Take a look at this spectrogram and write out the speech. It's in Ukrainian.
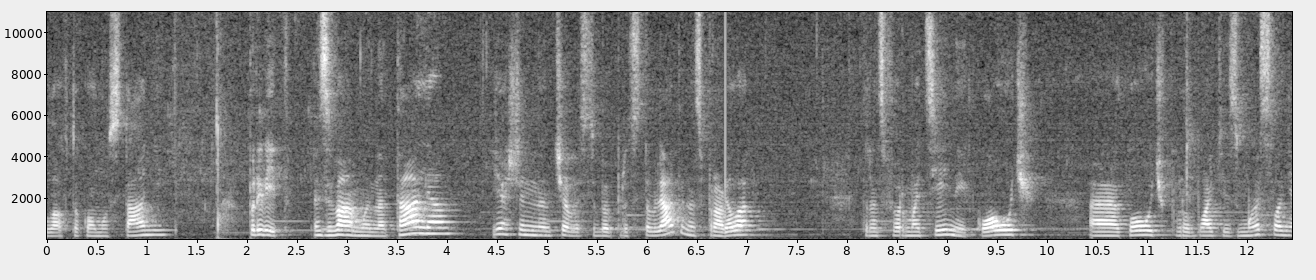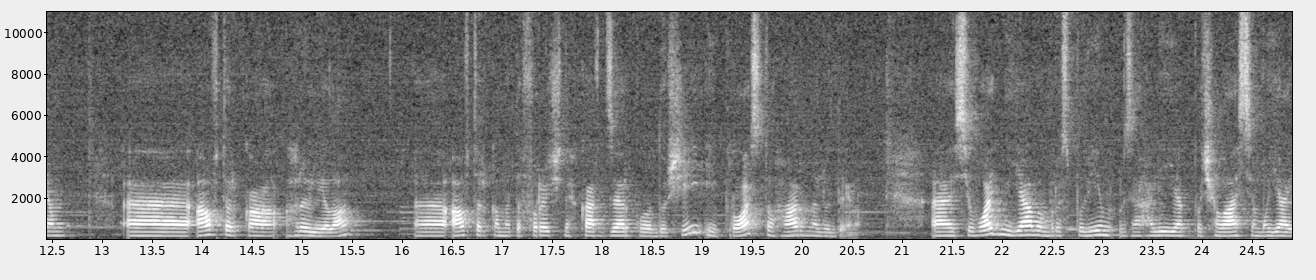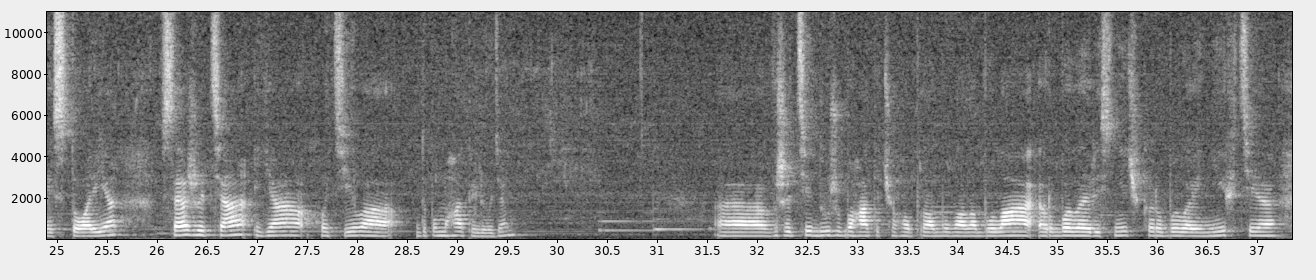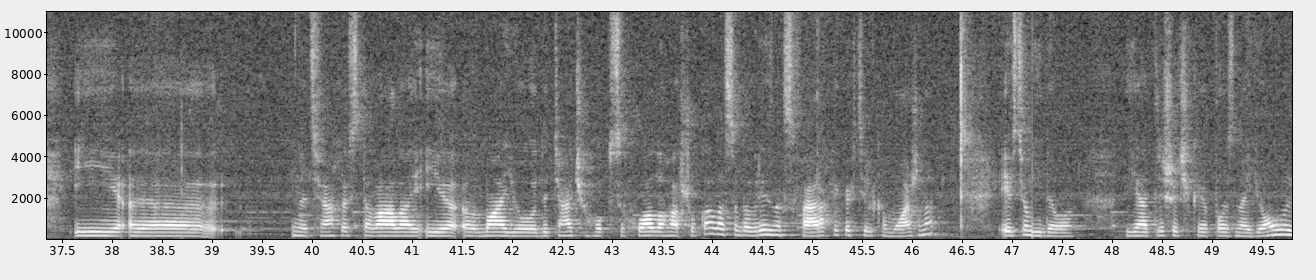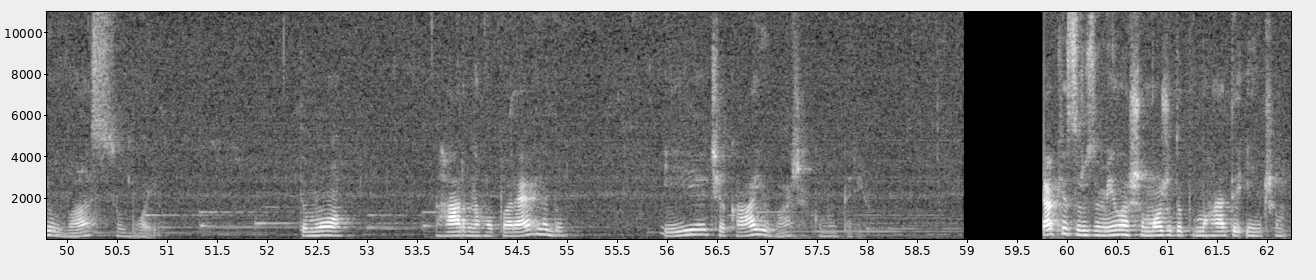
була в такому стані. Привіт! З вами Наталя. Я ще не навчила себе представляти, насправді я трансформаційний коуч, е, коуч по роботі з мисленням, е, авторка Гриліла, е, авторка метафоричних карт дзеркало душі і просто гарна людина. Сьогодні я вам розповім взагалі, як почалася моя історія. Все життя я хотіла допомагати людям. Е, В житті дуже багато чого пробувала. Була, робила ріснички, робила і нігті, і е, на цвяхи ставала, і е, маю дитячого психолога. Шукала себе в різних сферах, яких тільки можна. І в цьому відео я трішечки познайомлю вас з собою. Тому гарного перегляду і чекаю ваших коментарів. Як я зрозуміла, що можу допомагати іншим?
